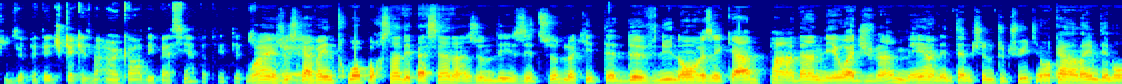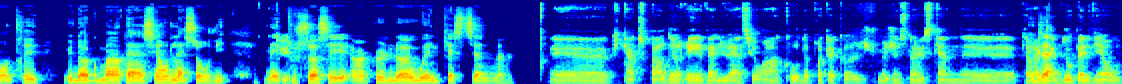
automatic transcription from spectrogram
tu disais peut-être jusqu'à quasiment un quart des patients, peut-être? Oui, jusqu'à 23% euh, des patients dans une des études là, qui étaient devenus non résécables pendant le néoadjuvant, mais en intention to treat, ils ont quand même démontré une augmentation de la survie. Mais tout ça, c'est un peu là où est le questionnement. Euh, puis quand tu parles de réévaluation en cours de protocole, j'imagine que c'est un scan euh, thorax abdo-pelvien au,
